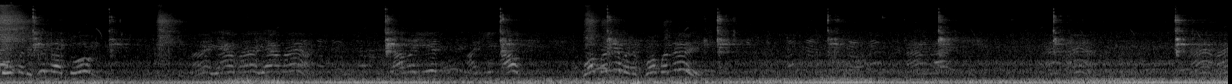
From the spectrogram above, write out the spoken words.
ตรงมาดิขึ้นรอตรงมายาวมายาวมายาวมายิงมายิงเอาหัวมันเลยมันหัวมันเลยมามามามา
